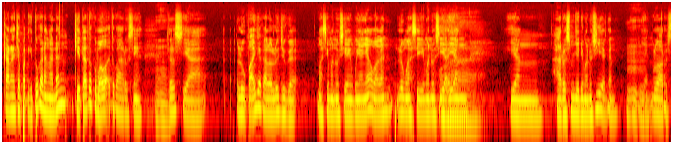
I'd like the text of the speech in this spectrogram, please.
karena cepat itu kadang-kadang kita tuh kebawa tuh ke harusnya Mm-mm. terus ya lupa aja kalau lu juga masih manusia yang punya nyawa kan lu masih manusia yang yang harus menjadi manusia kan. Yang lu harus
